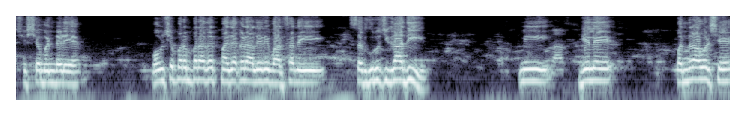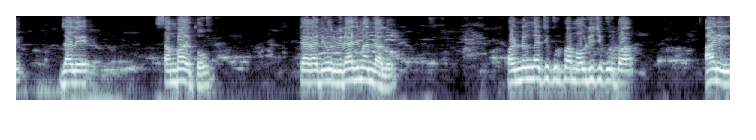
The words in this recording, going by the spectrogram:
शिष्यमंडळी आहे. वंश परंपरागत माझ्याकडे आलेली वारसा नाही सद्गुरूची गादी. मी गेले पंधरा वर्षे झाले सांभाळतो. त्या गादीवर विराजमान झालो. पांडुरंगाची कृपा माऊलीची कृपा आणि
